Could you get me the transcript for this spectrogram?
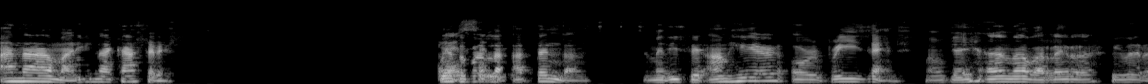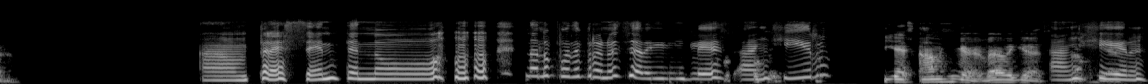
Ana Marina Cáceres. Voy a tomar la attendance. Me dice, I'm here or present. Ok. Ana Barrera Rivera. Um, presente no, no lo puede pronunciar en inglés. I'm Okay. here, Yes, I'm here. Very good. I'm I'm here. here.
